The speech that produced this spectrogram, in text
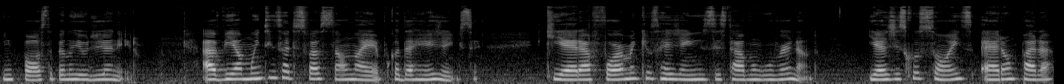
imposta pelo Rio de Janeiro. Havia muita insatisfação na época da regência, que era a forma que os regentes estavam governando, e as discussões eram para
